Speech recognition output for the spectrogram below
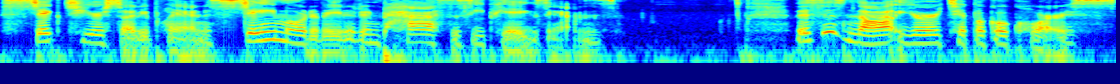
stick to your study plan, stay motivated, and pass the CPA exams. This is not your typical course.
